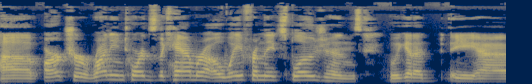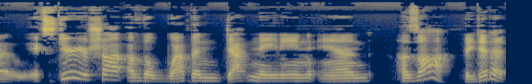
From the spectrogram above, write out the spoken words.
of Archer running towards the camera away from the explosions. We get a, a uh, exterior shot of the weapon detonating, and huzzah, they did it.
